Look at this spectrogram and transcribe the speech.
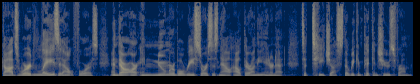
God's Word lays it out for us, and there are innumerable resources now out there on the internet to teach us that we can pick and choose from.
